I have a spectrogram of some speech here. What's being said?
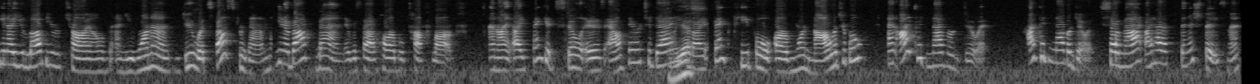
you know, you love your child and you want to do what's best for them. You know, back then it was that horrible, tough love. And I, I think it still is out there today, oh, yes. but I think people are more knowledgeable. And I could never do it. I could never do it. So Matt, I had a finished basement,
